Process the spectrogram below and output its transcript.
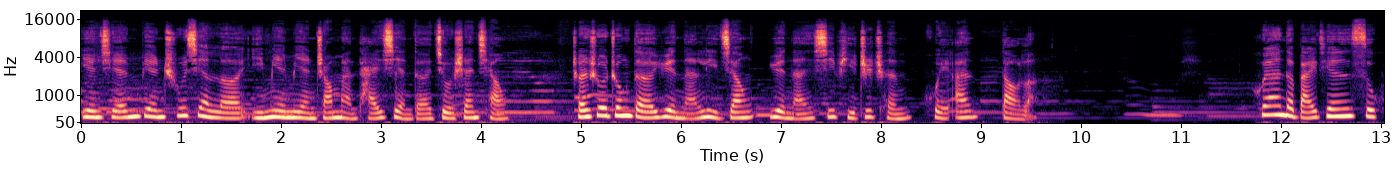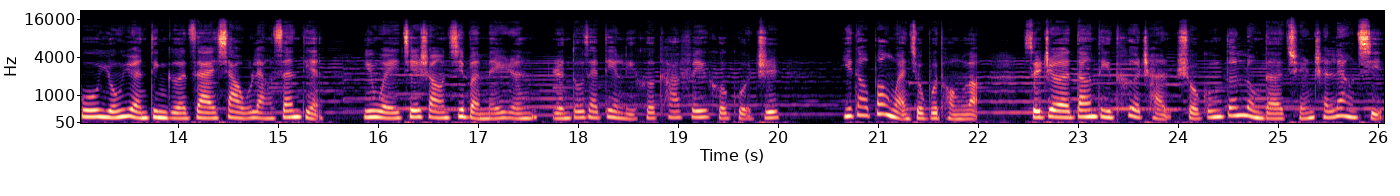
眼前便出现了一面面长满苔藓的旧山墙。传说中的越南丽江、越南嬉皮之城惠安到了。惠安的白天似乎永远定格在下午两三点，因为街上基本没人，人都在店里喝咖啡和果汁。一到傍晚就不同了，随着当地特产手工灯笼的全程亮起，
